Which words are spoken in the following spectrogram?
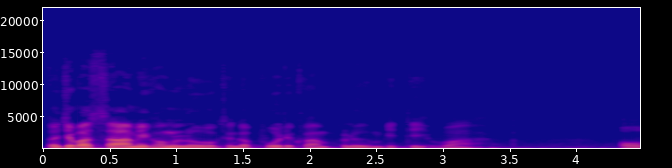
โดยเฉพาะสามีของลูกถึงกับพูดด้วยความปลื้มปิติว่า โอ้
